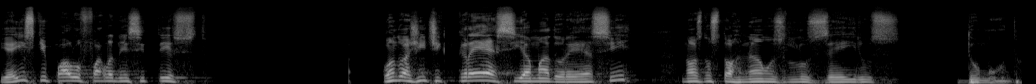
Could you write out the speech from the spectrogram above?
E é isso que Paulo fala nesse texto. Quando a gente cresce e amadurece, nós nos tornamos luzeiros do mundo.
